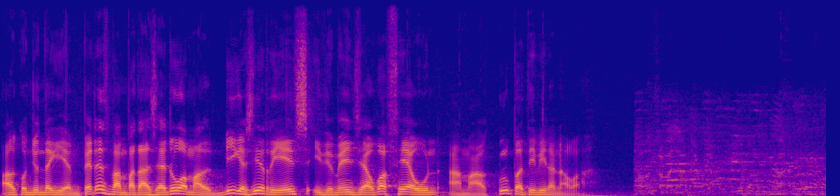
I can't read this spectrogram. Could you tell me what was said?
el conjunt de Guillem Pérez va empatar a 0 amb el Vigues i Riells i diumenge ho va fer a 1 amb el Club Patí Vilanova.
